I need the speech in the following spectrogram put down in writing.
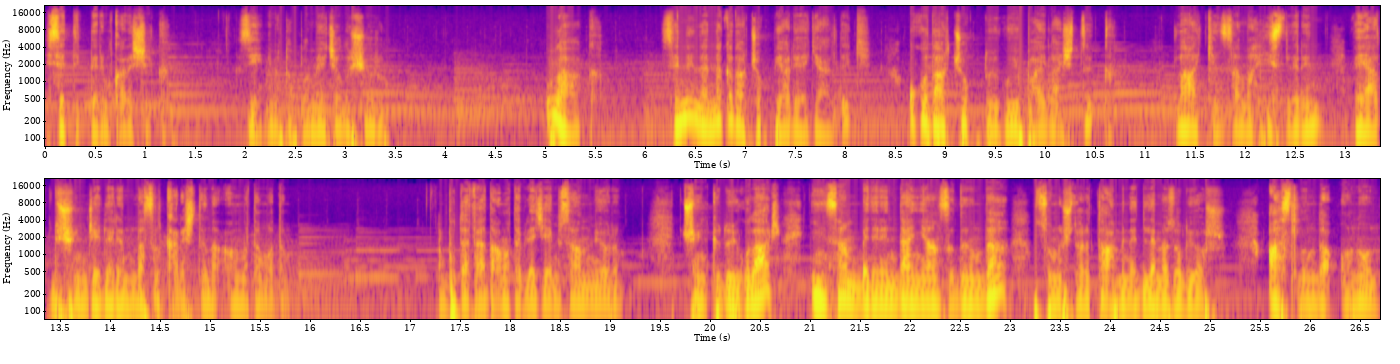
Hissettiklerim karışık. Zihnimi toplamaya çalışıyorum. Ulak, seninle ne kadar çok bir araya geldik, o kadar çok duyguyu paylaştık. Lakin sana hislerin veya düşüncelerin nasıl karıştığını anlatamadım. Bu defa da anlatabileceğimi sanmıyorum. Çünkü duygular insan bedeninden yansıdığında sonuçları tahmin edilemez oluyor. Aslında onun,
